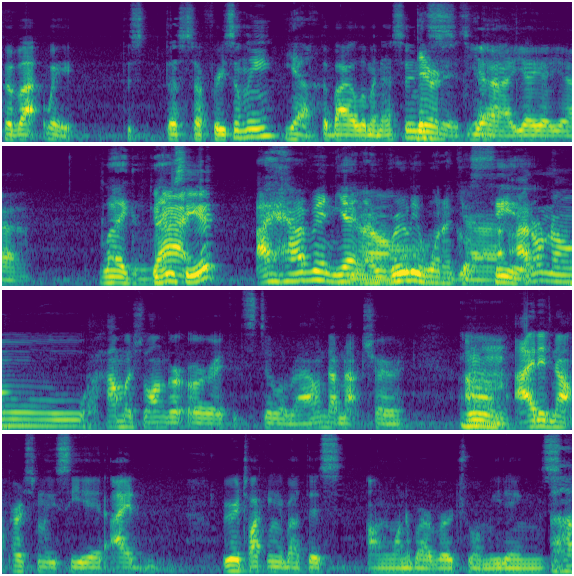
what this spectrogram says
The bi- wait, this the stuff recently, Yeah, the bioluminescence. There it is, yeah. Yeah, yeah, yeah, yeah. like Did that. you see it? I haven't yet. and I really want to go yeah, see it. I don't know how much longer or if it's still around. I'm not sure. Hmm. Um, I did not personally see it. I we were talking about this on one of our virtual meetings. Uh-huh.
